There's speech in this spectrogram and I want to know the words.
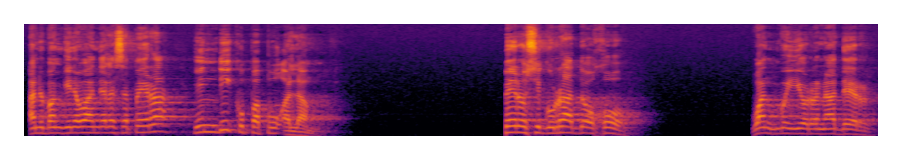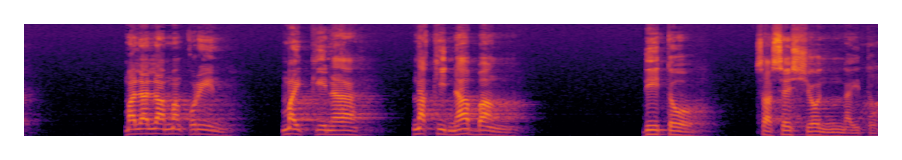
Ano bang ginawa nila sa pera? Hindi ko pa po alam. Pero sigurado ako, one way or another, malalaman ko rin may kina, nakinabang dito sa sesyon na ito.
